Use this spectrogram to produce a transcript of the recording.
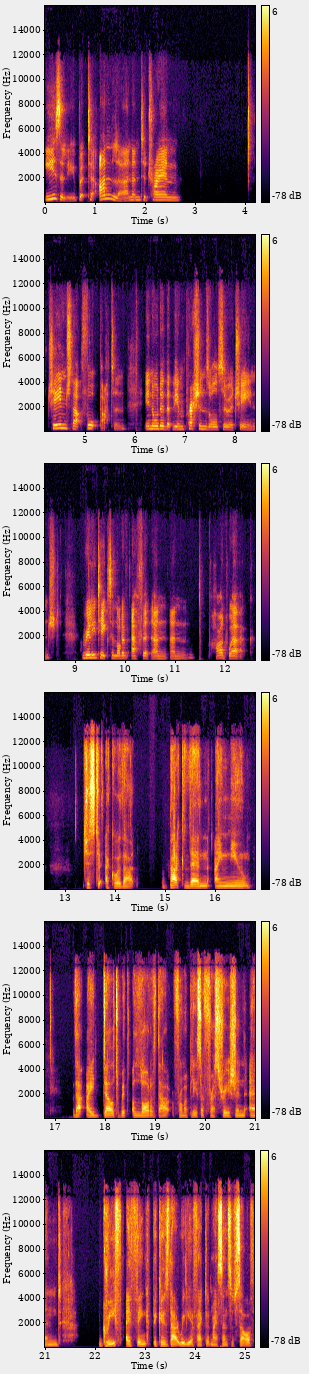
easily but to unlearn and to try and change that thought pattern in order that the impressions also are changed really takes a lot of effort and and hard work. Just to echo that back then i knew that I dealt with a lot of that from a place of frustration and grief, I think, because that really affected my sense of self.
